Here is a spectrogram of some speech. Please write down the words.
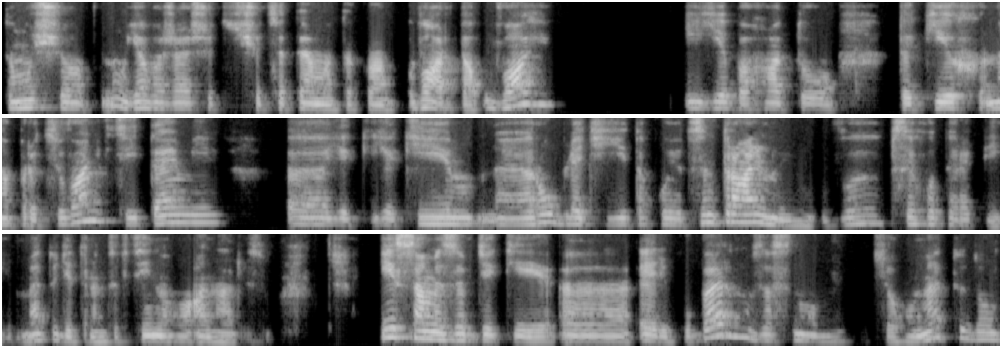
тому що ну, я вважаю, що, що ця тема така варта уваги, і є багато таких напрацювань в цій темі, е, які е, роблять її такою центральною в психотерапії, методі транзакційного аналізу. І саме завдяки е, Еріку Берну, засновнику цього методу,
